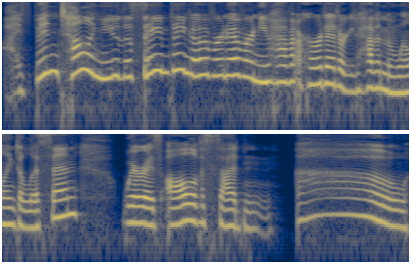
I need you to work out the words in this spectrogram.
I've been telling you the same thing over and over, and you haven't heard it or you haven't been willing to listen. Whereas all of a sudden, oh,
